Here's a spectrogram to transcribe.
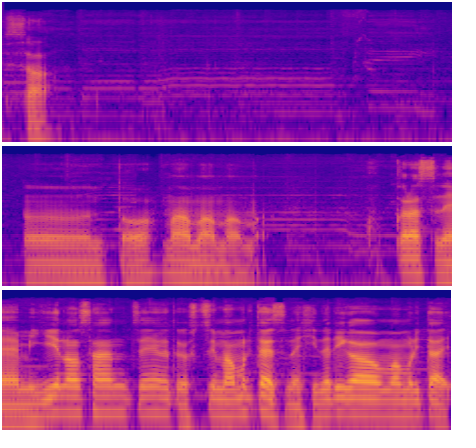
さあうーんとまあまあまあまあこっからっすね右の3000とか普通に守りたいですね左側を守りたい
